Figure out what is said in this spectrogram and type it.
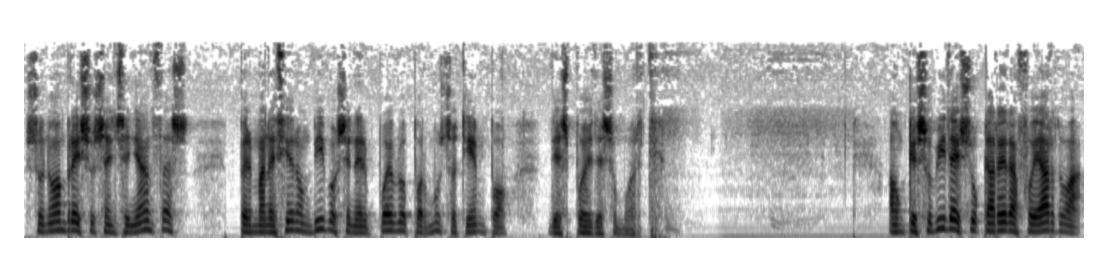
Su nombre y sus enseñanzas permanecieron vivos en el pueblo por mucho tiempo después de su muerte. Aunque su vida y su carrera fue ardua,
